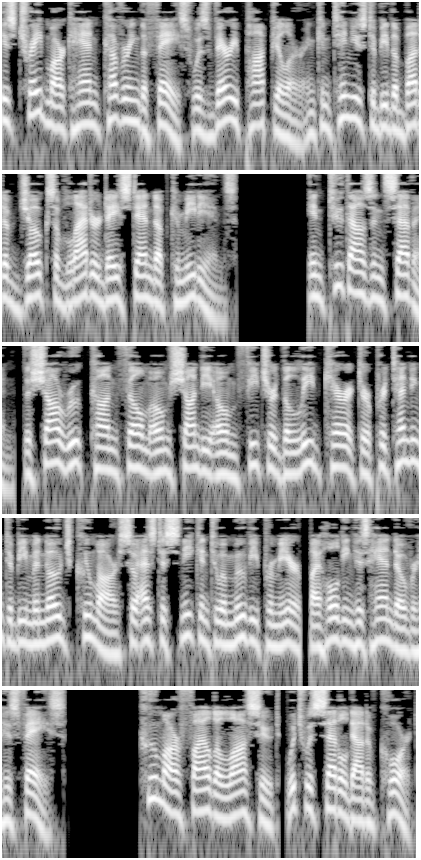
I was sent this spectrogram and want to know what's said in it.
His trademark hand covering the face was very popular and continues to be the butt of jokes of latter-day stand-up comedians. In 2007, the Shah Rukh Khan film Om Shanti Om featured the lead character pretending to be Manoj Kumar so as to sneak into a movie premiere, by holding his hand over his face. Kumar filed a lawsuit, which was settled out of court.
